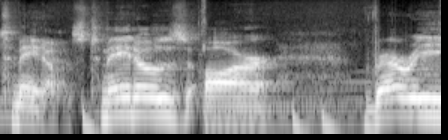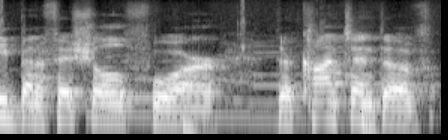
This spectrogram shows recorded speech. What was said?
tomatoes. Tomatoes are very beneficial for their content of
